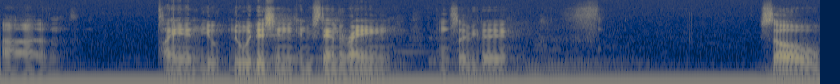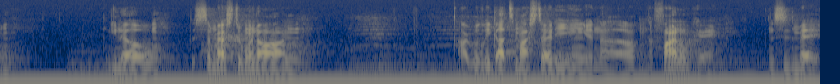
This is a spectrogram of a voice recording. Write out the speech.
uh, playing new, new edition. Can you stand the rain? Almost every day. So, you know, the semester went on. I really got to my studying, and um, the final came. This is May,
